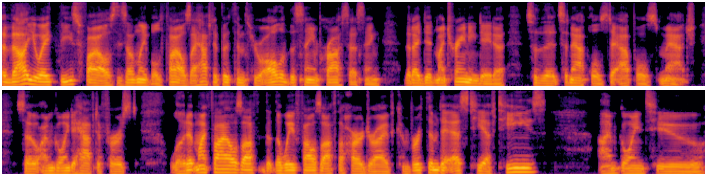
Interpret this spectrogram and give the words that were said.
evaluate these files, these unlabeled files, I have to put them through all of the same processing that I did my training data so that it's an apples to apples match. So I'm going to have to first load up my files off the, the WAV files off the hard drive, convert them to STFTs. I'm going to,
